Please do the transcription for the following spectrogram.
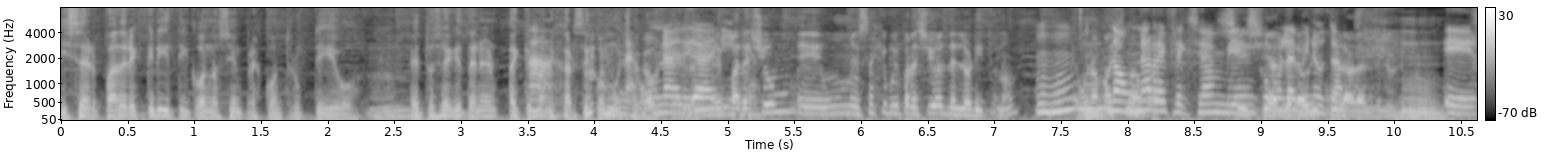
y ser padre crítico no siempre es constructivo. Entonces hay que tener, hay que Ah, manejarse con mucha una- una cautela. Me pareció un, eh, un mensaje muy parecido al del Lorito, ¿no? Ujú. No, una reflexión bien Sí, sí, como la minuta. Mm. Eh,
